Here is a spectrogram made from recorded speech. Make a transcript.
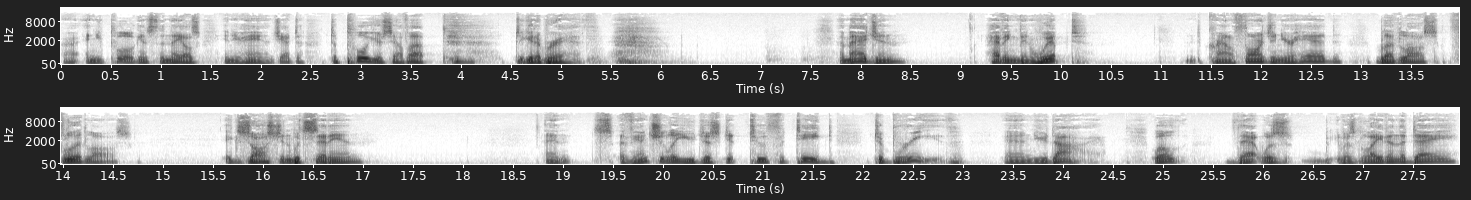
and you pull against the nails in your hands. You have to, to pull yourself up to get a breath. Imagine having been whipped crown of thorns in your head, blood loss, fluid loss, exhaustion would set in, and eventually you just get too fatigued to breathe and you die. Well, that was it was late in the day,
